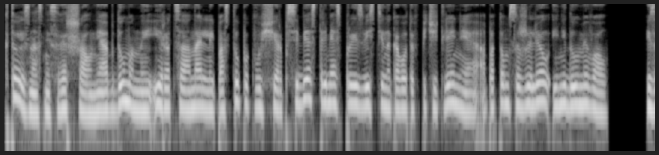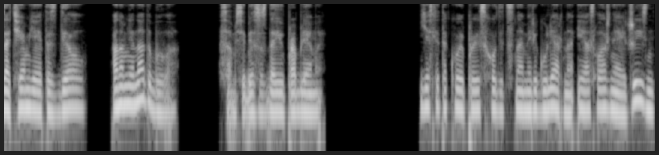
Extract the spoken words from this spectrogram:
Кто из нас не совершал необдуманный и рациональный поступок в ущерб себе, стремясь произвести на кого-то впечатление, а потом сожалел и недоумевал? И зачем я это сделал? Оно мне надо было? Сам себе создаю проблемы. Если такое происходит с нами регулярно и осложняет жизнь,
